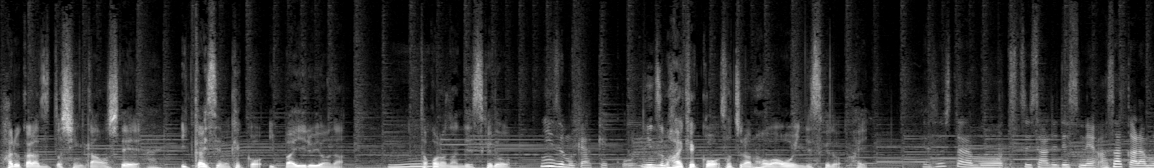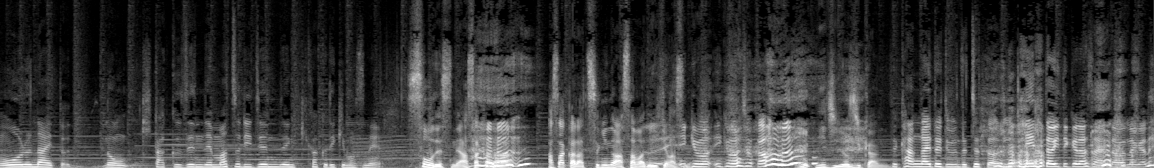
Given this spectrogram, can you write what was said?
春からずっと新刊をしてはい。1回生も結構いっぱいいるようなうん。ところなんですけど人数も結構人数もはい結構そちらの方は多いんですけどはい。いやそしたらもう筒井さんあれですね。朝からもうオールナイトの企画全然祭り全然企画できますね。そうですね。朝から 朝から次の朝まで行けますね。行きま行きましょうか。24時間。で考えといてちょっと寝っといてください頭の中で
